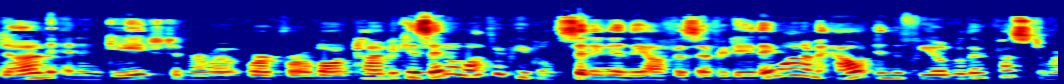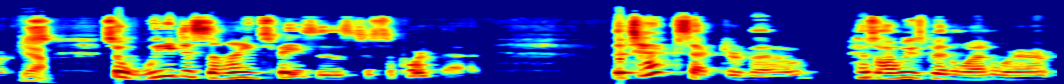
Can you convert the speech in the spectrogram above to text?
done and engaged in remote work for a long time because they don't want their people sitting in the office every day. They want them out in the field with their customers. Yeah. So we design spaces to support that. The tech sector, though, has always been one where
